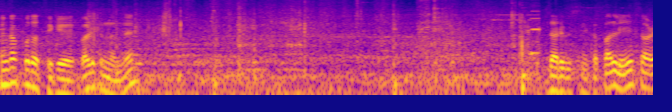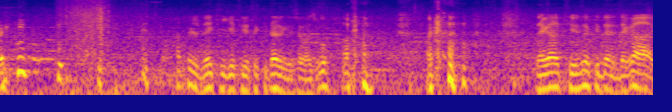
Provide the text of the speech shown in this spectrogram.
생각보다 되게 빨리 끝났네. 기다리고 있으니까 빨리 sorry 하필 내 기계 뒤에서 기다리고 계셔가지고 아까 아까 내가 뒤에서 기다리 내가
